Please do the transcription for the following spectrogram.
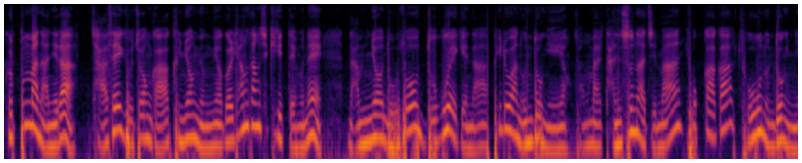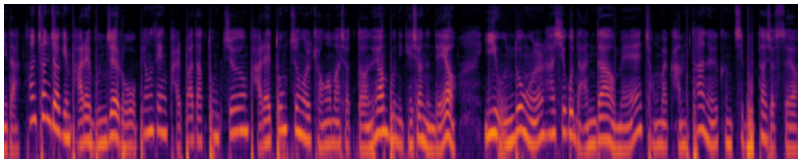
그뿐만 아니라 자세 교정과 균형 능력을 향상시키기 때문에 남녀노소 누구에게나 필요한 운동이에요. 정말 단순하지만 효과가 좋은 운동입니다. 선천적인 발의 문제로 평생 발바닥 통증, 발의 통증을 경험하셨던 회원분이 계셨는데요. 이 운동을 하시고 난 다음에 정말 감탄을 금치 못하셨어요.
